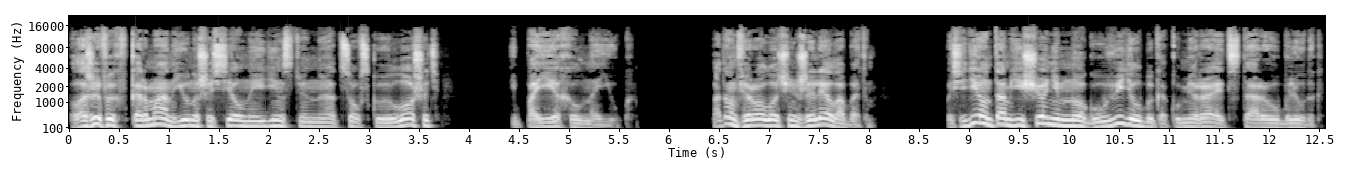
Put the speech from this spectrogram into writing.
Положив их в карман, юноша сел на единственную отцовскую лошадь и поехал на юг. Потом Ферол очень жалел об этом. Посиди он там еще немного, увидел бы, как умирает старый ублюдок.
